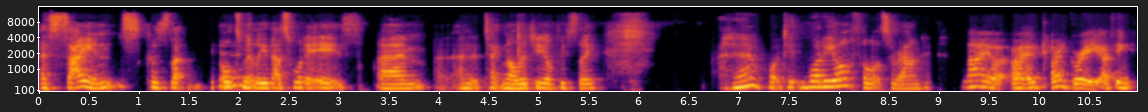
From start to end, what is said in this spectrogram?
a science because that ultimately that's what it is. Um and a technology obviously. I don't know what do, what are your thoughts around it? No, I, I agree. I think,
